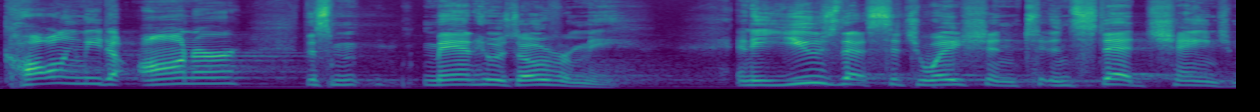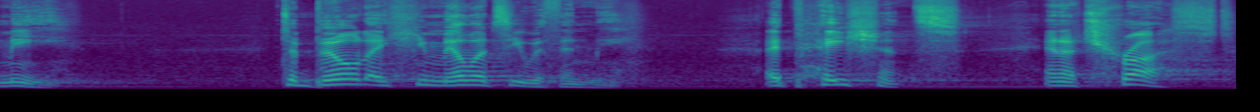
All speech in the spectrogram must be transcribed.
calling me to honor this man who was over me. And he used that situation to instead change me, to build a humility within me, a patience and a trust,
